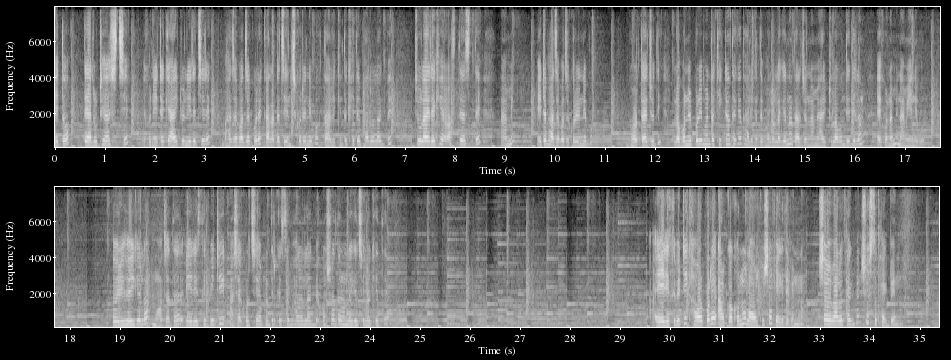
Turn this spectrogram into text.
এই তো, তেল উঠে আসছে। এখন এটাকে আরেকটু নেড়ে চেড়ে ভাজা ভাজা করে কালারটা চেঞ্জ করে নেব, তাহলে কিন্তু খেতে ভালো লাগবে। চুলায় রেখে আস্তে আস্তে আমি এটা ভাজা ভাজা করে নেব। ভর্তায় যদি লবণের পরিমাণটা ঠিক না থাকে, তাহলে কিন্তু ভালো লাগে না, তার জন্য আমি আরেকটু লবণ দিয়ে দিলাম। এখন আমি নামিয়ে নেব। তৈরি হয়ে গেল মজাদার এই রেসিপিটি আশা করছি আপনাদের কাছে ভালো লাগবে। অসাধারণ লেগেছিল খেতে। এই রেসিপিটি খাওয়ার পরে আর কখনো লাউয়ের খোসা ফেলে দিবেন না। সবাই ভালো থাকবেন, সুস্থ থাকবেন।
